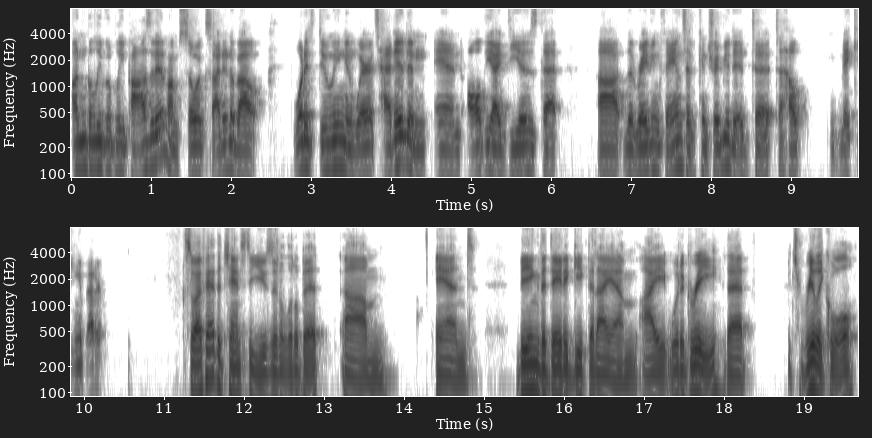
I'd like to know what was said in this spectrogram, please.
unbelievably positive. I'm so excited about what it's doing and where it's headed, and and all the ideas that uh, the raving fans have contributed to to help making it better. So I've had the chance to use it a little bit, um, and being the data geek that I am, I would agree that it's really cool.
